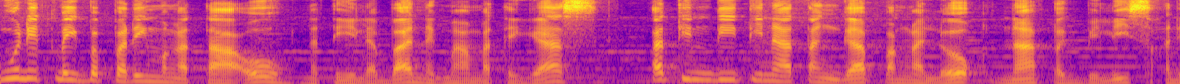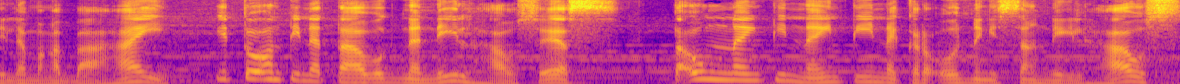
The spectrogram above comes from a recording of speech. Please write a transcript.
Ngunit may iba pa ring mga tao na tila ba nagmamatigas at hindi tinatanggap ang alok na pagbili sa kanilang mga bahay. Ito ang tinatawag na nail houses. Taong 1990 nagkaroon ng isang nail house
